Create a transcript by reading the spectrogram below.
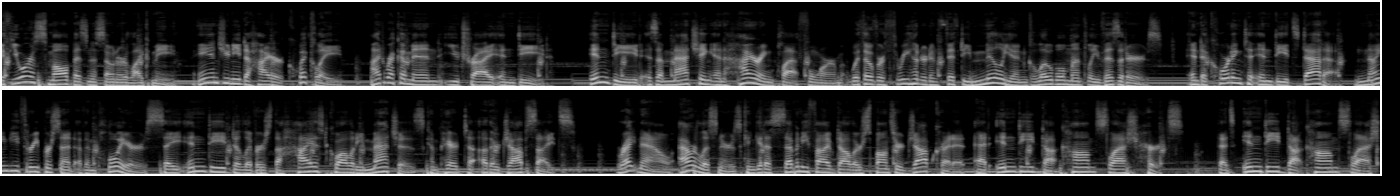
If you're a small business owner like me and you need to hire quickly, I'd recommend you try Indeed. Indeed is a matching and hiring platform with over 350 million global monthly visitors. And according to Indeed's data, 93% of employers say Indeed delivers the highest quality matches compared to other job sites. Right now, our listeners can get a $75 sponsored job credit at indeed.com slash hertz. That's indeed.com slash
